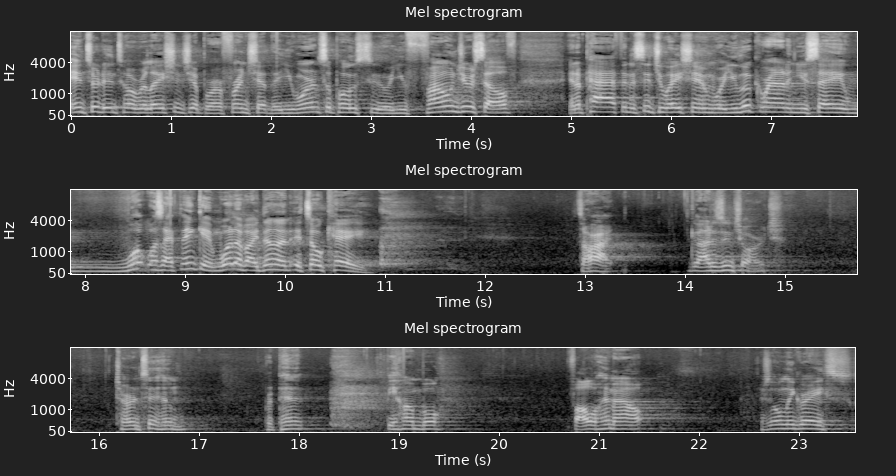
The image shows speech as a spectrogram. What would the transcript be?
entered into a relationship or a friendship that you weren't supposed to, or you found yourself in a path, in a situation where you look around and you say, What was I thinking? What have I done? It's okay. It's all right. God is in charge. Turn to Him, repent, be humble, follow Him out. There's only grace,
